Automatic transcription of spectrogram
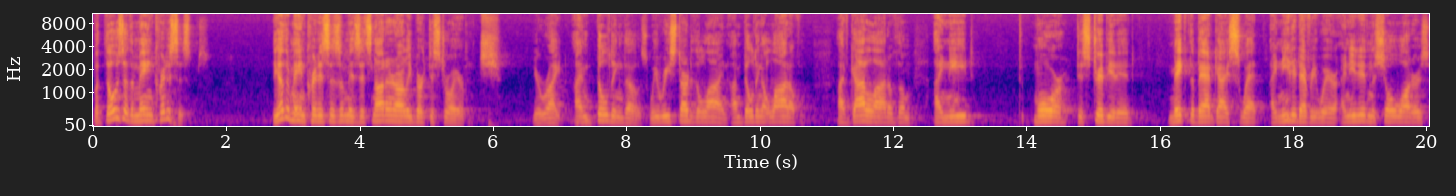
But those are the main criticisms. The other main criticism is it's not an Arleigh Burke destroyer. You're right. I'm building those. We restarted the line. I'm building a lot of them. I've got a lot of them. I need more distributed, make the bad guy sweat. I need it everywhere. I need it in the shoal waters.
